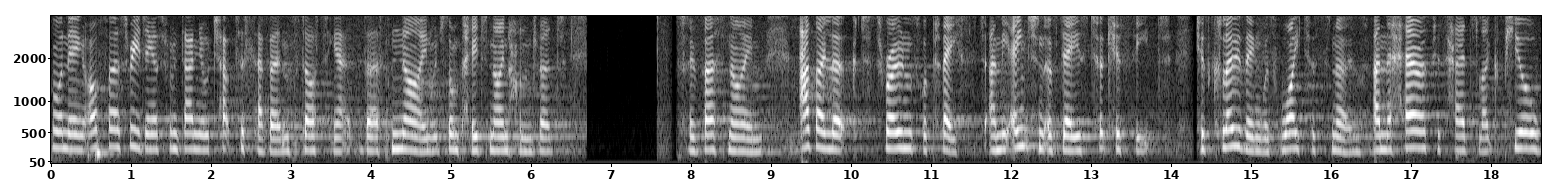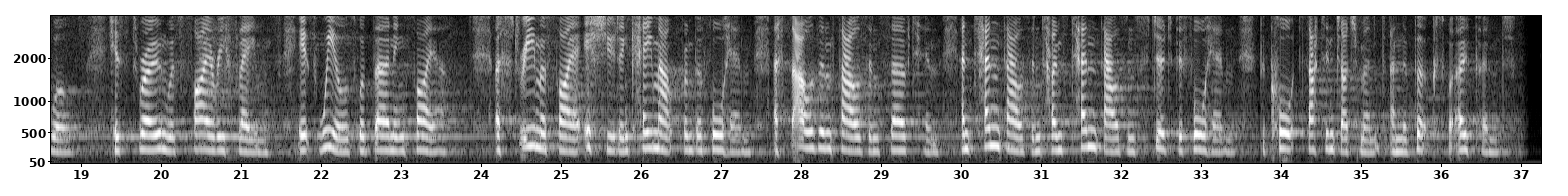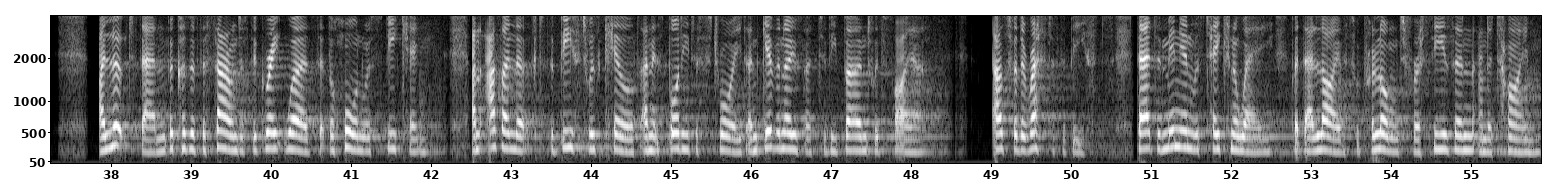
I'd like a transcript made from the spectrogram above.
Morning. Our first reading is from Daniel chapter 7, starting at verse 9, which is on page 900. So, verse 9 As I looked, thrones were placed, and the Ancient of Days took his seat. His clothing was white as snow, and the hair of his head like pure wool. His throne was fiery flames, its wheels were burning fire. A stream of fire issued and came out from before him. A thousand thousand served him, and ten thousand times ten thousand stood before him. The court sat in judgment, and the books were opened. I looked then because of the sound of the great words that the horn was speaking. And as I looked, the beast was killed, and its body destroyed, and given over to be burned with fire. As for the rest of the beasts, their dominion was taken away, but their lives were prolonged for a season and a time.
